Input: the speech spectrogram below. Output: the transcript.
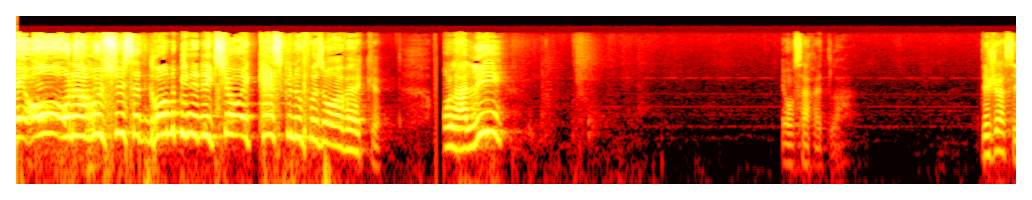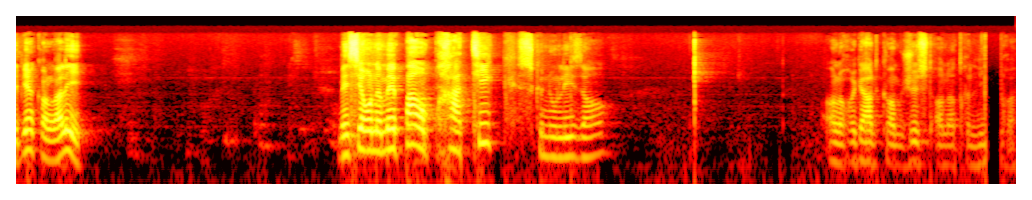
Et on, a reçu cette grande bénédiction. Et qu'est-ce que nous faisons avec? On la lit. Et on s'arrête là. Déjà, c'est bien qu'on la lit. Mais si on ne met pas en pratique ce que nous lisons, on le regarde comme juste un autre livre.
